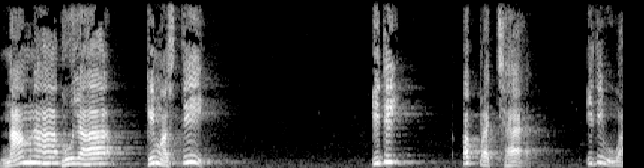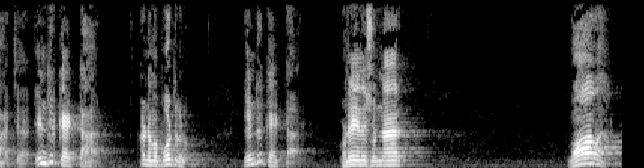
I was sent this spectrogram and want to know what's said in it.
நாம்னா பூயா கிம் அஸ்தி இது பப்ரச்ச இது உவாச்ச என்று கேட்டார். நம்ம போட்டுக்கணும். என்று கேட்டார். உடனே என்ன சொன்னார்? வா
